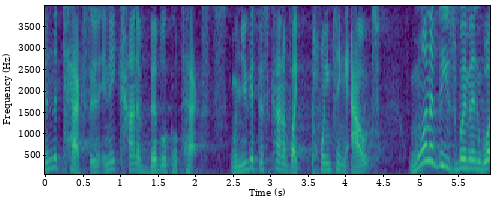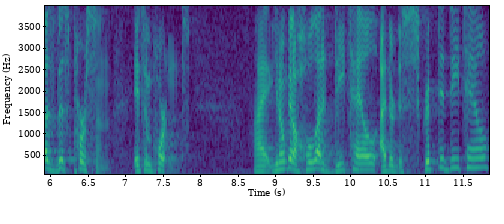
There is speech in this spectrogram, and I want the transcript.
in the text, in any kind of biblical texts, when you get this kind of like pointing out, one of these women was this person. It's important. you don't get a whole lot of detail, either descriptive detail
